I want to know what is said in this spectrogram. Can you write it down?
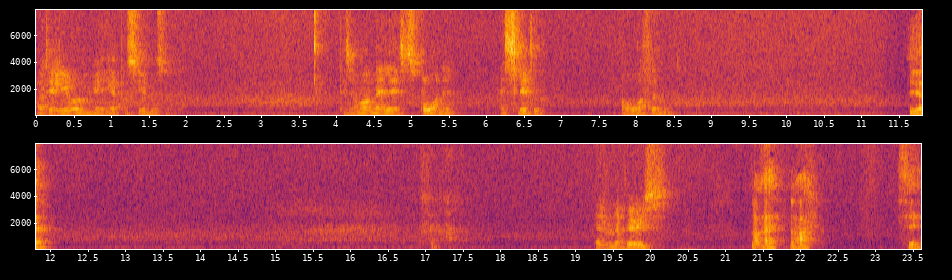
Og det lever vi med her på cirkuset. Det er som om alle sporene er slettet fra overfladen. Ja. Er du nervøs? Nej, nej. Se.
